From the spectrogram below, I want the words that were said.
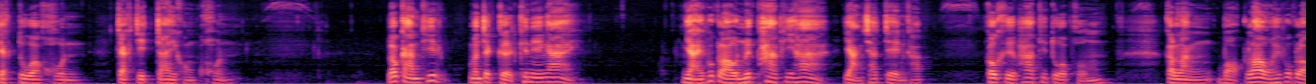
จากตัวคนจากจิตใจของคน แล้วการที่มันจะเกิดขึ้นง่ายๆอยากให้พวกเรานึกภาพที่ 5 อย่างชัดเจนครับ ก็คือภาพที่ตัวผมกำลังบอกเล่าให้พวกเรา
